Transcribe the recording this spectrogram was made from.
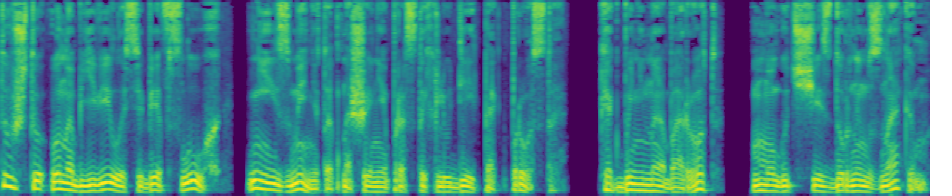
То, что он объявил о себе вслух, не изменит отношение простых людей так просто. Как бы ни наоборот, могут счесть дурным знаком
